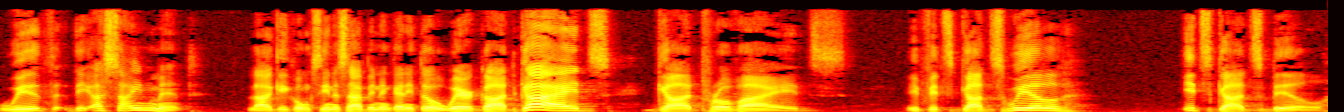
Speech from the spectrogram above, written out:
with the assignment. Lagi kong sinasabi ng ganito, where God guides, God provides. If it's God's will, it's God's bill.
